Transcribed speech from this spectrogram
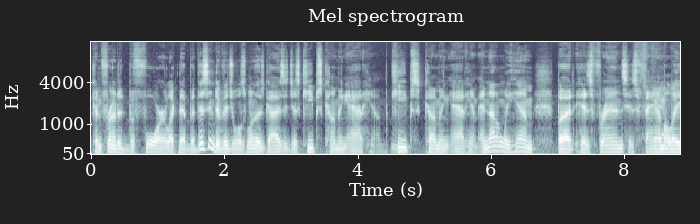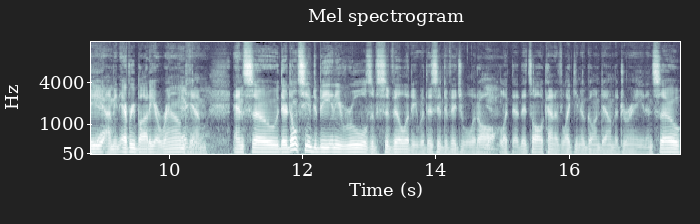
confronted before like that, but this individual is one of those guys that just keeps coming at him, mm-hmm. keeps coming at him. And not only him, but his friends, his family, family yeah. I mean, everybody around Everyone. him. And so there don't seem to be any rules of civility with this individual at all yeah. like that. It's all kind of like, you know, gone down the drain. And so,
